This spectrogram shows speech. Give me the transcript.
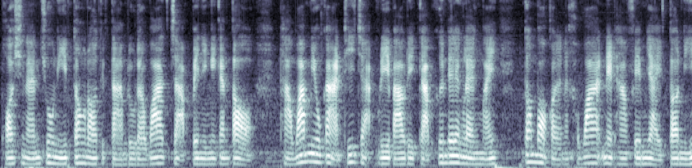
เพราะฉะนั้นช่วงนี้ต้องรอติดตามดูแล้วว่าจะเป็นยังไงกันต่อ ถามว่ามีโอกาสที่จะรีบาวดีกลับขึ้นได้แรงๆไหมต้องบอกก่อนเลยนะครับว่าในทางเฟรมใหญ่ตอนนี้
